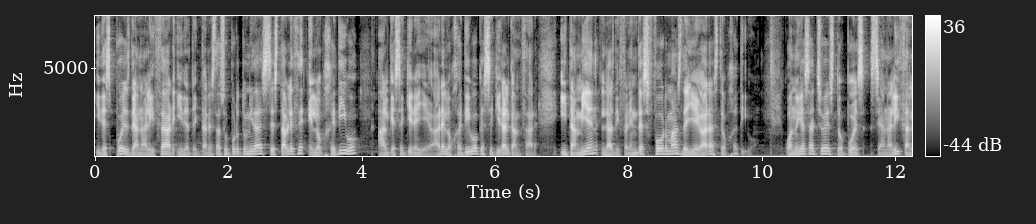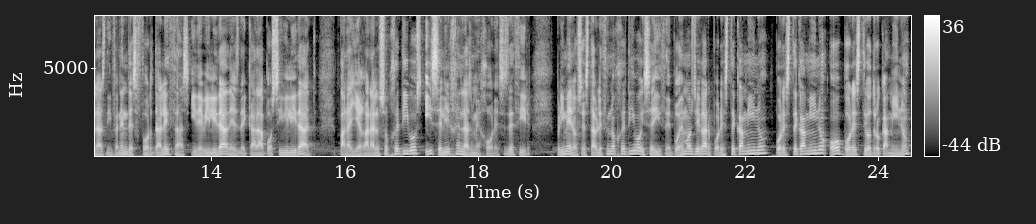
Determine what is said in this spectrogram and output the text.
Y después de analizar y detectar estas oportunidades se establece el objetivo al que se quiere llegar, el objetivo que se quiere alcanzar y también las diferentes formas de llegar a este objetivo. Cuando ya se ha hecho esto, pues se analizan las diferentes fortalezas y debilidades de cada posibilidad para llegar a los objetivos y se eligen las mejores. Es decir, primero se establece un objetivo y se dice, podemos llegar por este camino, por este camino o por este otro camino.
